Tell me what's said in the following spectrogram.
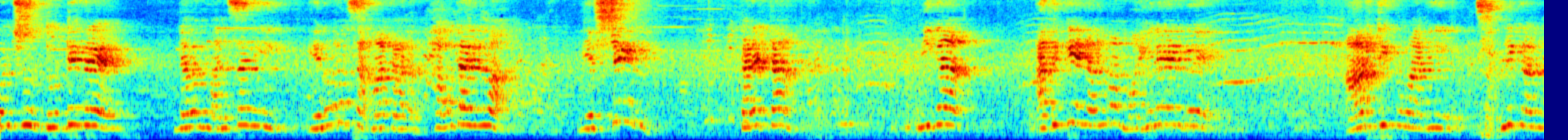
ಒಂಚೂರು ದುಡ್ಡಿದ್ರೆ ನಮ್ಮ ಮನಸ್ಸಲ್ಲಿ ಏನೋ ಒಂದು ಸಮಾಧಾನ. ಹೌದಾ ಇಲ್ವಾ? ಎಷ್ಟೇ ಕರೆಕ್ಟಾ ಈಗ ಅದಕ್ಕೆ ನಮ್ಮ ಮಹಿಳೆಯರಿಗೆ ಆರ್ಥಿಕವಾಗಿ ಸಬಲೀಕರಣ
